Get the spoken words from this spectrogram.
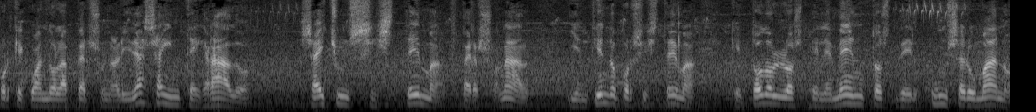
Porque cuando la personalidad se ha integrado, se ha hecho un sistema personal, y entiendo por sistema que todos los elementos de un ser humano,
